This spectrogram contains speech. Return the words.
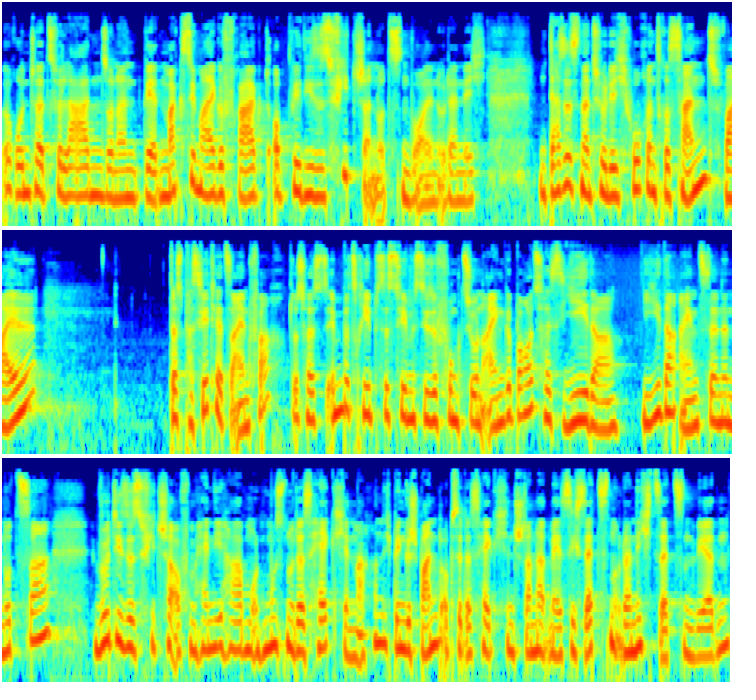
runterzuladen, sondern werden maximal gefragt, ob wir dieses Feature nutzen wollen oder nicht. Das ist natürlich hochinteressant, weil das passiert jetzt einfach. Das heißt, im Betriebssystem ist diese Funktion eingebaut. Das heißt, jeder, jeder einzelne Nutzer wird dieses Feature auf dem Handy haben und muss nur das Häkchen machen. Ich bin gespannt, ob sie das Häkchen standardmäßig setzen oder nicht setzen werden.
